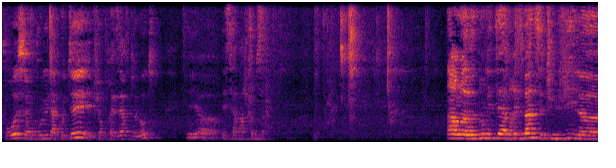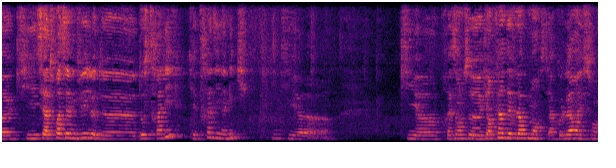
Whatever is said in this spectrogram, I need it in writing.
pour eux, c'est on pollue d'un côté et puis on préserve de l'autre. Et, euh, et, ça marche comme ça. Alors, nous, on était à Brisbane, c'est une ville qui. La troisième ville d'Australie, qui est très dynamique, qui, qui, présente, qui est en plein développement. C'est-à-dire que là, ils, sont,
